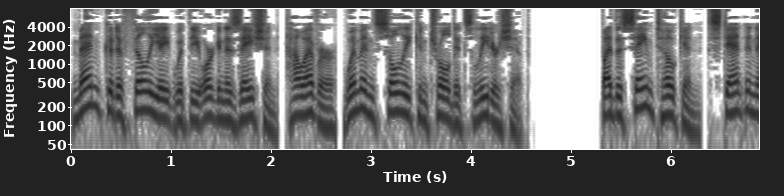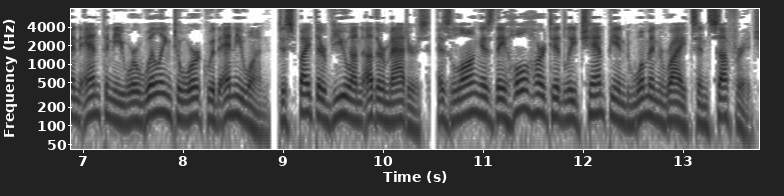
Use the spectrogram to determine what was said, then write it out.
Men could affiliate with the organization, however, women solely controlled its leadership. By the same token, Stanton and Anthony were willing to work with anyone, despite their view on other matters, as long as they wholeheartedly championed woman rights and suffrage.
